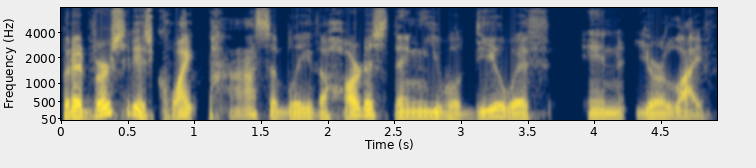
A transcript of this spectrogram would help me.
But adversity is quite possibly the hardest thing you will deal with in your life.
